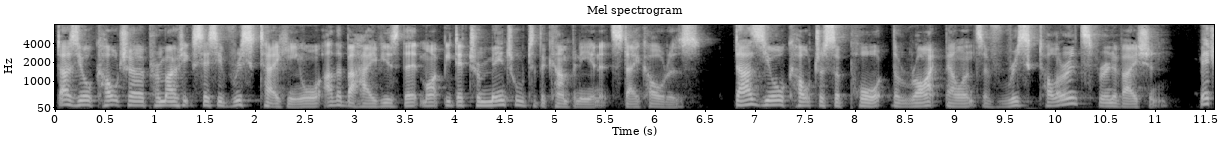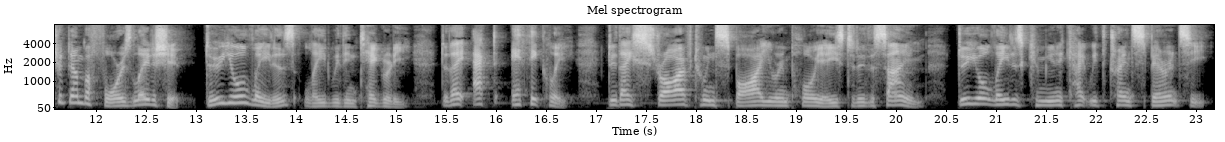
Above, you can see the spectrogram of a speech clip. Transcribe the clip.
Does your culture promote excessive risk taking or other behaviours that might be detrimental to the company and its stakeholders? Does your culture support the right balance of risk tolerance for innovation? Metric number four is leadership. Do your leaders lead with integrity? Do they act ethically? Do they strive to inspire your employees to do the same? Do your leaders communicate with transparency?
